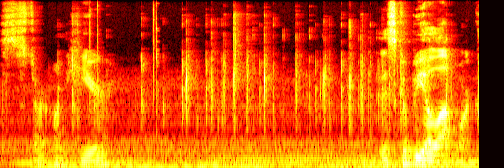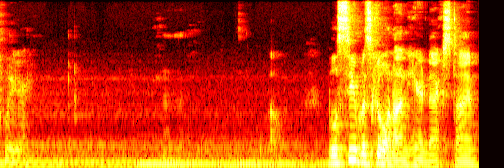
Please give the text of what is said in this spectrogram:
Start on here. This could be a lot more clear. Well, we'll see what's going on here next time.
